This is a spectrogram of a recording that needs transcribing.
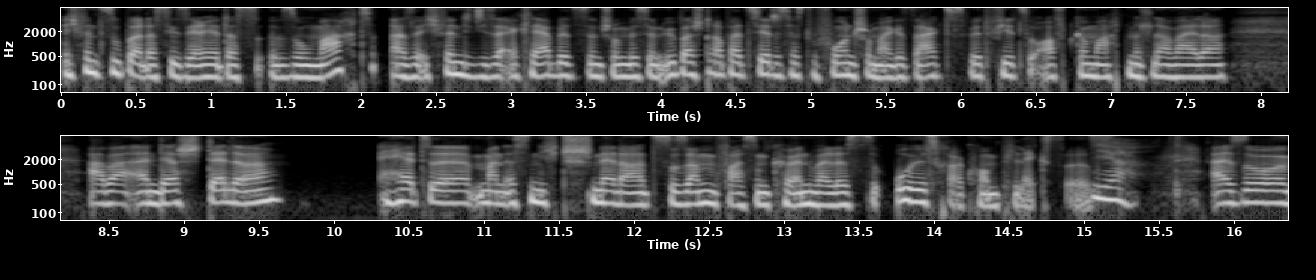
Ich finde es super, dass die Serie das so macht. Also ich finde, diese Erklärbits sind schon ein bisschen überstrapaziert. Das hast du vorhin schon mal gesagt. Es wird viel zu oft gemacht mittlerweile. Aber an der Stelle hätte man es nicht schneller zusammenfassen können, weil es ultra komplex ist. Ja. Also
